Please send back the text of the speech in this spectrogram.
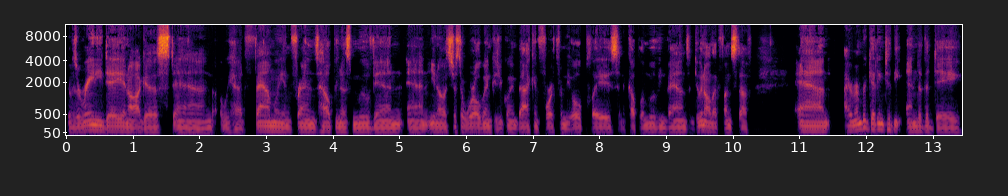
it was a rainy day in August, and we had family and friends helping us move in. And you know, it's just a whirlwind because you're going back and forth from the old place and a couple of moving vans and doing all that fun stuff. And I remember getting to the end of the day,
